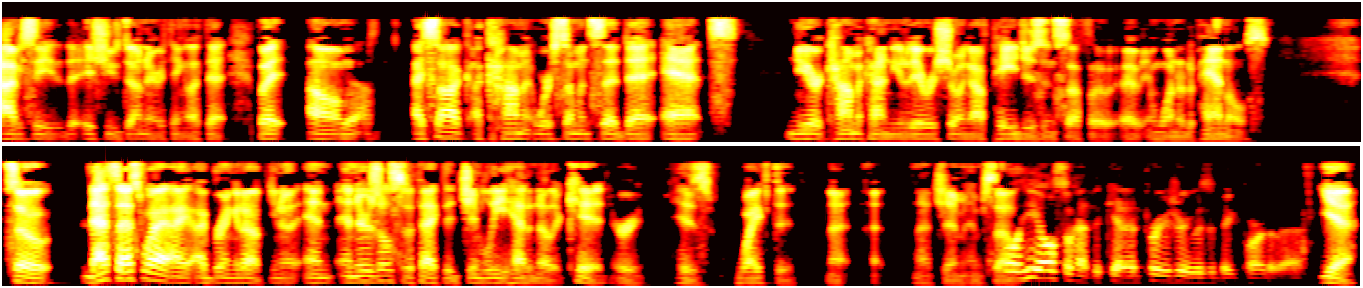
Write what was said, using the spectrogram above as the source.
obviously the issue's done and everything like that, but um, Yeah. I saw a comment where someone said that at New York Comic Con, you know, they were showing off pages and stuff uh, uh, in one of the panels. So that's that's why I, I bring it up, you know, and and there's also the fact that Jim Lee had another kid, or his wife did, not not, not Jim himself. Well, he also had the kid. I'm pretty sure he was a big part of that. Yeah.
